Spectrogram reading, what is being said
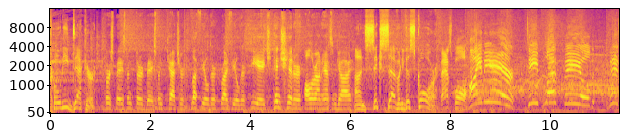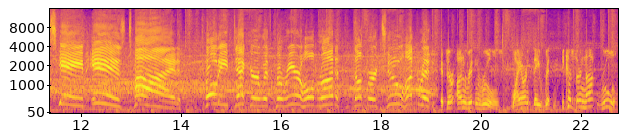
Cody Decker. First baseman, third baseman, catcher, left fielder, right fielder, DH, pinch hitter, all around handsome guy. On 670 The Score. Fastball high in the air, deep left field. This game is tied. Cody Decker with career home run number 200. If they're unwritten rules, why aren't they written? Because they're not rules.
